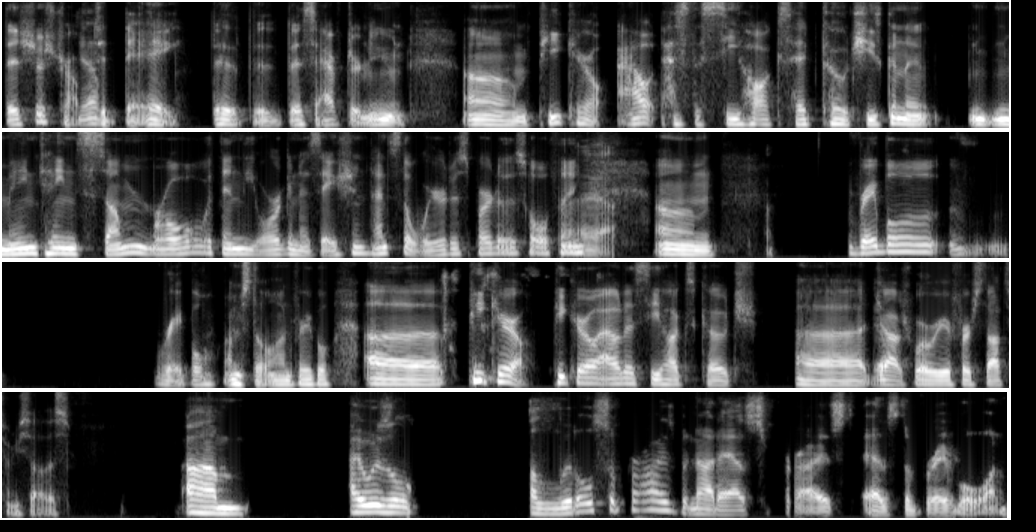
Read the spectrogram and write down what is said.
This just dropped yeah. today, the, the, this afternoon. Um, Pete Carroll out as the Seahawks head coach. He's going to maintain some role within the organization. That's the weirdest part of this whole thing. yeah. Um, Vrabel, Vrabel, I'm still on Vrabel. Uh, Pete Carroll, Pete Carroll out as Seahawks coach. Uh, Josh, what were your first thoughts when you saw this? Um, I was a, a little surprised, but not as surprised as the Vrabel one.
